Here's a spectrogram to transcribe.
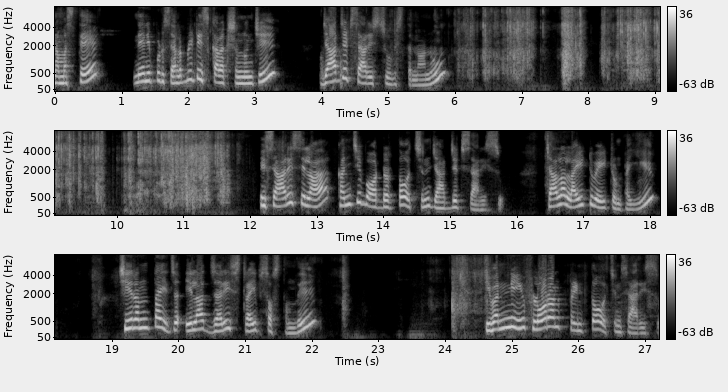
నమస్తే. నేను ఇప్పుడు సెలబ్రిటీస్ కలెక్షన్ నుంచి జార్జెట్ శారీస్ చూపిస్తున్నాను. ఈ శారీస్ ఇలా కంచి బార్డర్తో వచ్చిన జార్జెట్ శారీస్. చాలా లైట్ వెయిట్ ఉంటాయి. చీరంతా ఇలా జరీ స్ట్రైప్స్ వస్తుంది. ఇవన్నీ ఫ్లోరల్ ప్రింట్తో వచ్చిన శారీస్.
